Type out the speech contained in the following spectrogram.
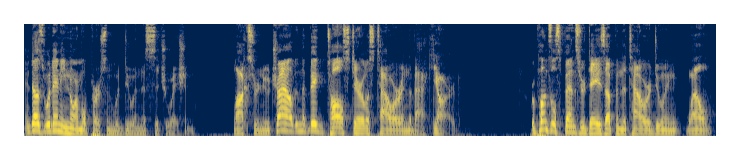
and does what any normal person would do in this situation locks her new child in the big, tall, stairless tower in the backyard. Rapunzel spends her days up in the tower doing, well,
